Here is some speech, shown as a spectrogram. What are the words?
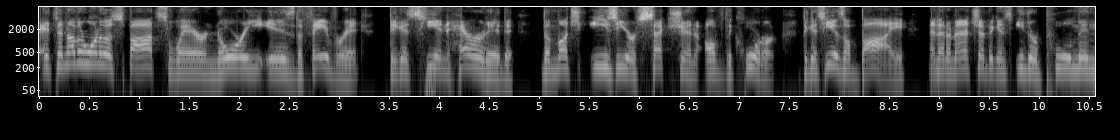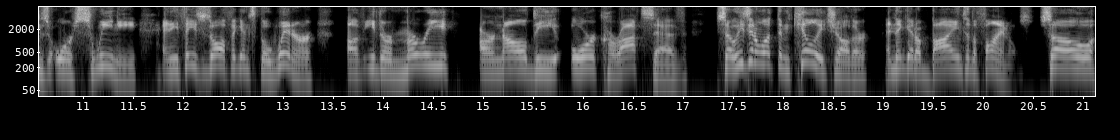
It's another one of those spots where Norrie is the favorite because he inherited the much easier section of the quarter because he has a bye and then a matchup against either Polmans or Sweeney, and he faces off against the winner of either Murray, Arnaldi, or Karatsev. So he's going to let them kill each other and then get a bye into the finals. So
